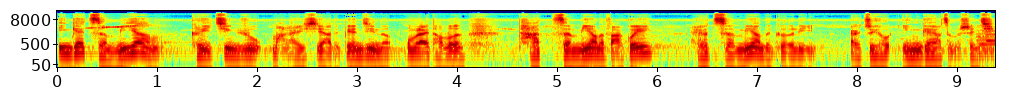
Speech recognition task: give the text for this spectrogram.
应该怎么样可以进入马来西亚的边境呢？我们来讨论它怎么样的法规，还有怎么样的隔离，而最后应该要怎么申请。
